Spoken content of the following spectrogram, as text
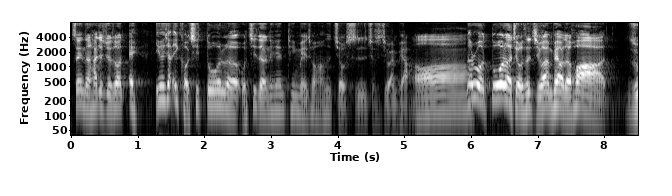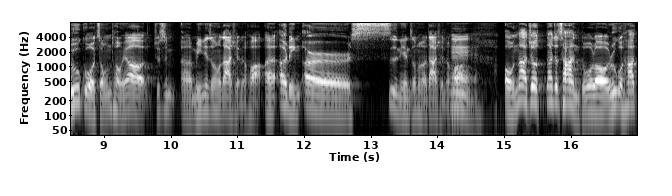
所以呢，他就觉得说，哎、因为这样一口气多了，我记得那天听没错，好像是九十九十几万票。哦，那如果多了九十几万票的话，如果总统要就是呃明年总统大选的话，呃二零二四年总统的大选的话，嗯哦，那就那就差很多喽。如果他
